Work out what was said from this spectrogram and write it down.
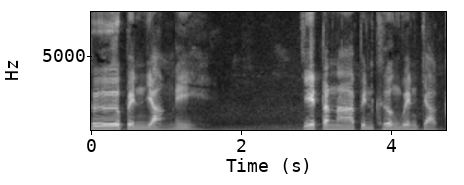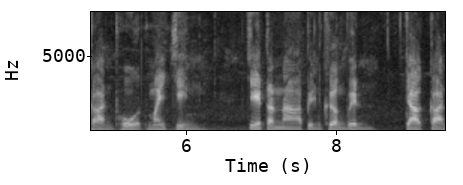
คือเป็นอย่างนี้ เจตนาเป็นเครื่องเว้นจากการพูดไม่จริง เจตนาเป็นเครื่องเว้นจากการ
